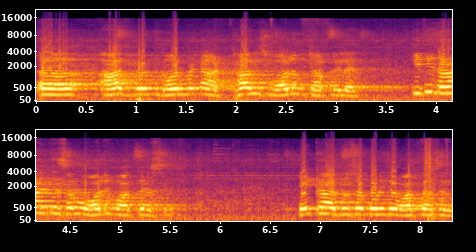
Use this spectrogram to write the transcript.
आजपर्यंत गव्हर्नमेंटने अठ्ठावीस व्हॉल्यूम छापलेले आहेत. किती जणांनी ते सर्व व्हॉल्यूम वाचले असेल? एका दुसरं कोणीतरी वाचलं असेल?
